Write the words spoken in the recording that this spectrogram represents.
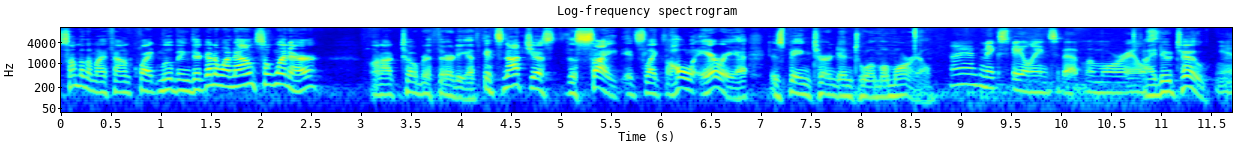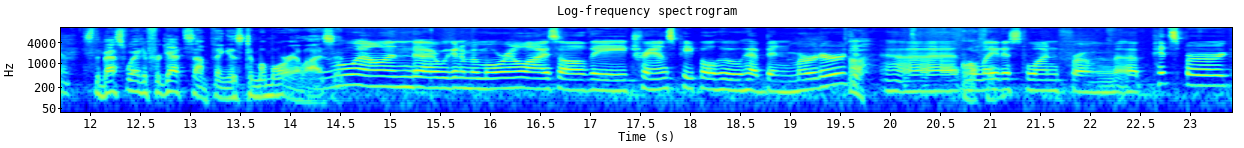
some of them I found quite moving. They're going to announce a winner on October 30th. It's not just the site, it's like the whole area is being turned into a memorial. I have mixed feelings about memorials. I do too. Yeah. It's the best way to forget something is to memorialize it. Well, and uh, we're going to memorialize all the trans people who have been murdered. Uh, the latest one from uh, Pittsburgh.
